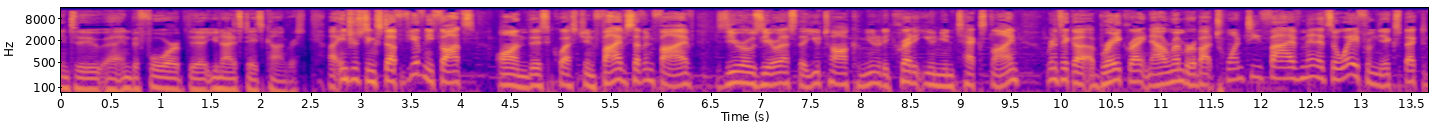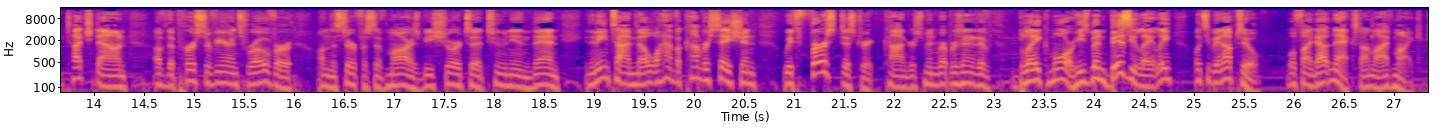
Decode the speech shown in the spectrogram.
into uh, and before the United States Congress. Uh, interesting stuff. If you have any thoughts on this question, 57500, that's the Utah Community Credit Union text line. We're going to take a, a, break right now. Remember, about 25 minutes away from the expected touchdown of the Perseverance rover on the surface of Mars. Be sure to tune in then. In the meantime, though, we'll have a conversation with 1st District Congressman Representative Blake Moore. He's been busy lately. What's he been up to? We'll find out next on Live Mike.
